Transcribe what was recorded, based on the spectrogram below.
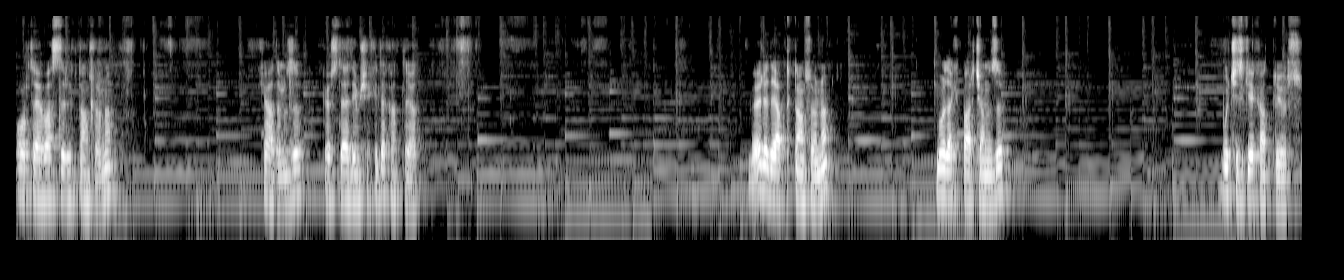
ortaya bastırdıktan sonra kağıdımızı gösterdiğim şekilde katlayalım. Böyle de yaptıktan sonra buradaki parçamızı bu çizgiye katlıyoruz.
